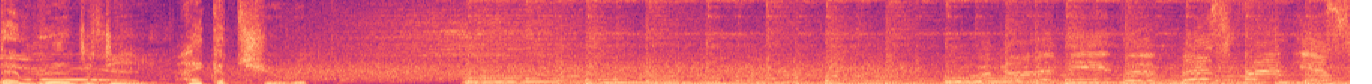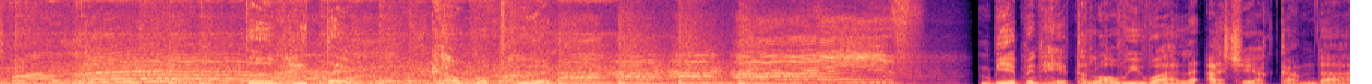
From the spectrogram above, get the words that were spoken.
เติมเต็มเรื่องดีๆ ให้กับชีวิต เติมให้เต็มคำว่าเพื่อน เบียร์เป็นเหตุทะเลาะวิวาทและอาชญากรรมได้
